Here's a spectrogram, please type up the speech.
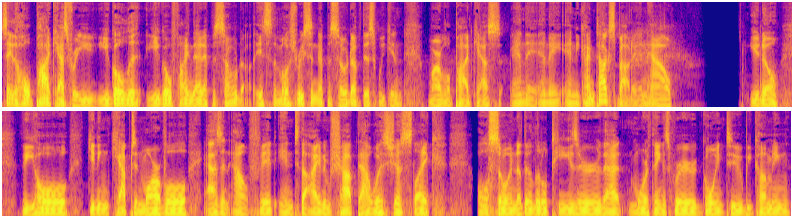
say the whole podcast where you you go you go find that episode it's the most recent episode of this week in marvel podcast and they and they and he kind of talks about it and how you know the whole getting captain marvel as an outfit into the item shop that was just like also another little teaser that more things were going to be coming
